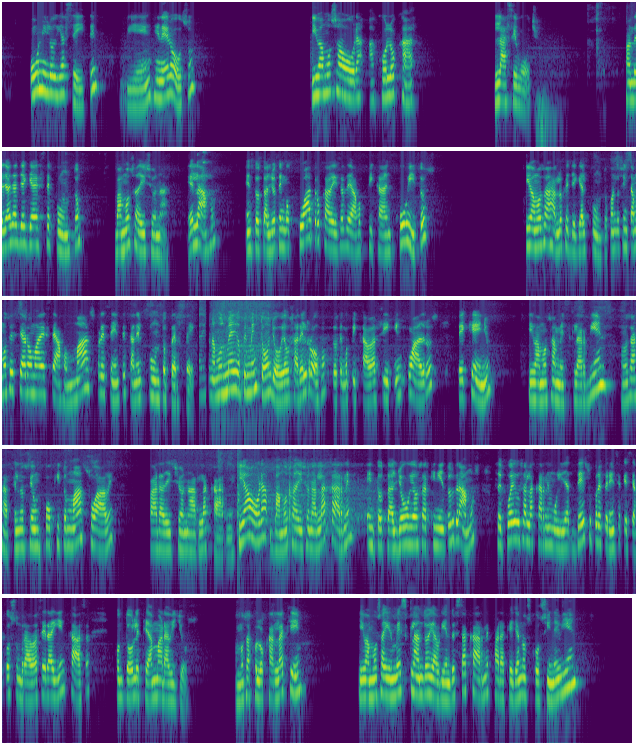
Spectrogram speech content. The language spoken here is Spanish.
un hilo de aceite bien generoso y vamos ahora a colocar la cebolla. Cuando ya, ya llegue a este punto, vamos a adicionar el ajo. En total yo tengo cuatro cabezas de ajo picada en cubitos y vamos a dejarlo que llegue al punto. Cuando sintamos este aroma de este ajo más presente, está en el punto perfecto. Adicionamos medio pimentón, yo voy a usar el rojo, lo tengo picado así en cuadros pequeños y vamos a mezclar bien. Vamos a dejar que no sea un poquito más suave para adicionar la carne. Y ahora vamos a adicionar la carne. En total yo voy a usar 500 gramos. Se puede usar la carne molida de su preferencia que esté acostumbrado a hacer ahí en casa con todo le queda maravilloso. Vamos a colocarla aquí y vamos a ir mezclando y abriendo esta carne para que ella nos cocine bien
